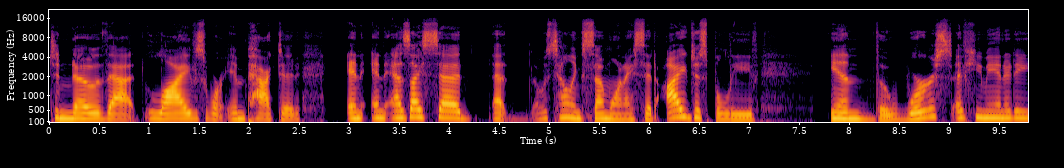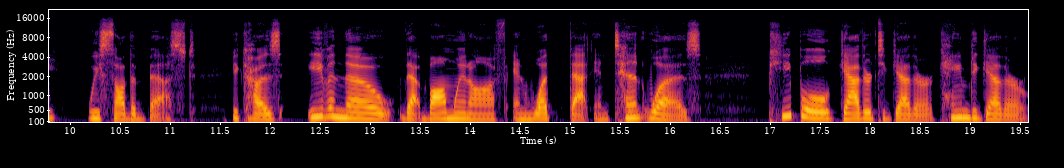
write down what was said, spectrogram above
to know that lives were impacted. And and as I said, at, I was telling someone, I said, I just believe in the worst of humanity, we saw the best because even though that bomb went off and what that intent was, people gathered together, came together,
